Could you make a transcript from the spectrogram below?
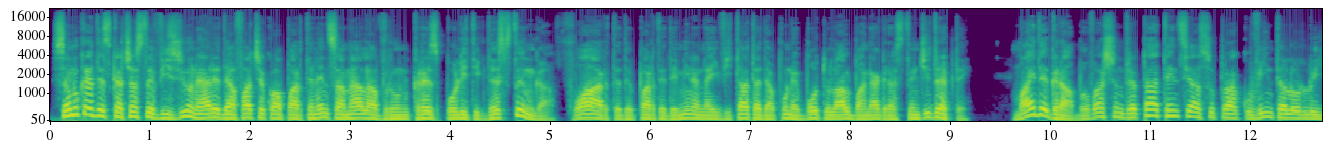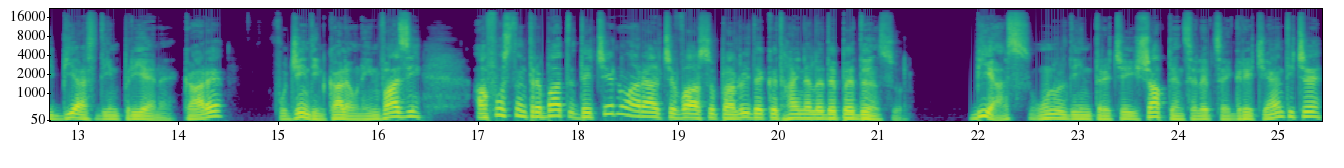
Să nu credeți că această viziune are de a face cu apartenența mea la vreun crez politic de stânga, foarte departe de mine naivitatea de a pune botul alba neagră stângii dreptei. Mai degrabă v-aș îndrepta atenția asupra cuvintelor lui Bias din Priene, care, fugind din calea unei invazii, a fost întrebat de ce nu are altceva asupra lui decât hainele de pe dânsul. Bias, unul dintre cei șapte înțelepți ai Greciei antice,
